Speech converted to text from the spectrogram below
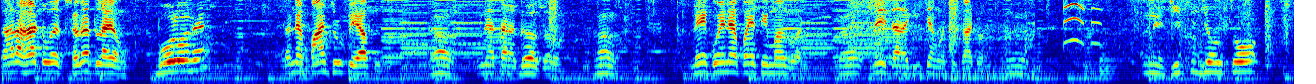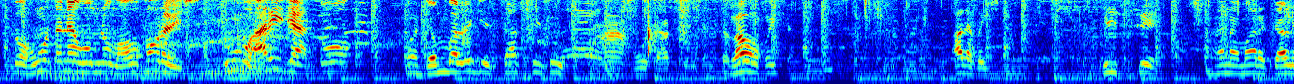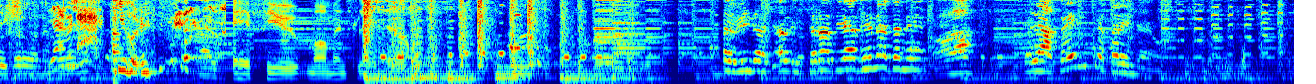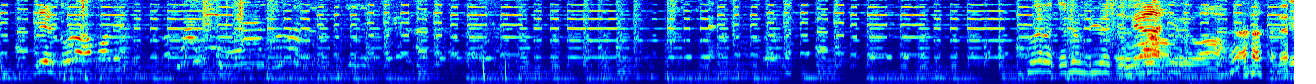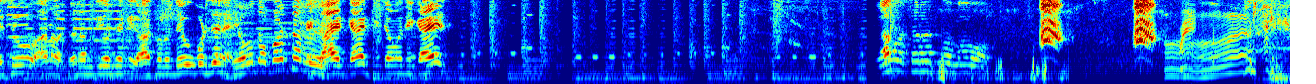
તારા હાટું એક શરત લાયો. બોલો ને. તને પાંચ રૂપિયા આપું. અને તારા દહ કરો નહીં કોઈના પાસેથી માંગવાનું. નહીં તારા ગીચામાંથી કાઢવા અને જીતી જાઉં તો? તો હું તને ઓમનો માવો ખવડાવીશ. તું હારી જા તો. જમવા લઈ સાક્ષી તું. હા હું સાક્ષી લાવો પૈસા. હાલે પૈસા. વીસ છે. આના મારે ચાલી કરવાના. A few moments later. વિના ચાલી શરત યાદ હે ને તને? હા. પેલા કઈ રીતે કરીને આવ્યો? બે સોડા આપો ને મારો જન્મદિવસ છે. એ શું આનો જન્મદિવસ છે કે હાથમાં તો દેવું પડશે ને? એવું તો પડતા કે ખીચામાંથી કાઢ લાવો સરસ નો માવો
